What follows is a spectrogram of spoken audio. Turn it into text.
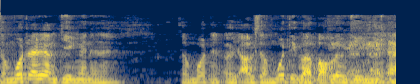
สมมติเรื่องจริงเลยนะ สมมติเออเอาสมมุติดีกว่าบอกเรื่องจริงไม่ได้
